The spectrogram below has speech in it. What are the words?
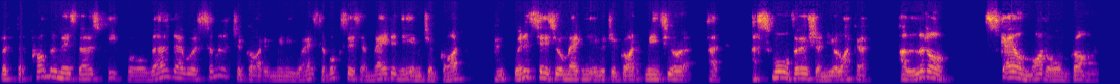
But the problem is, those people, although they were similar to God in many ways, the book says they're made in the image of God. And when it says you're made in the image of God, it means you're a, a, a small version. You're like a, a little scale model of God.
